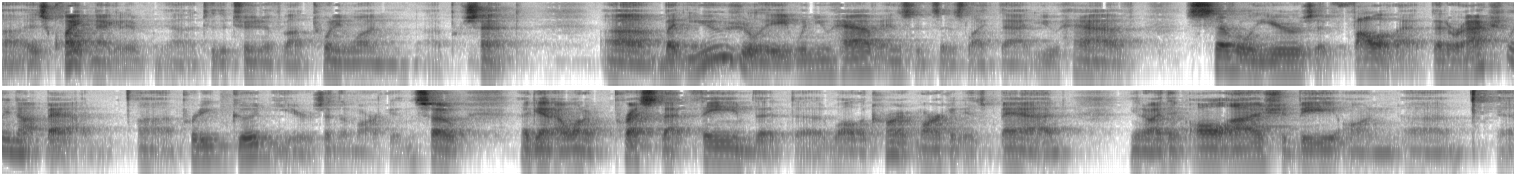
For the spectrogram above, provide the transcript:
uh, is quite negative uh, to the tune of about 21 percent. Uh, but usually, when you have instances like that, you have several years that follow that that are actually not bad, uh, pretty good years in the market. And so, again, I want to press that theme that uh, while the current market is bad, you know, I think all eyes should be on uh, uh,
